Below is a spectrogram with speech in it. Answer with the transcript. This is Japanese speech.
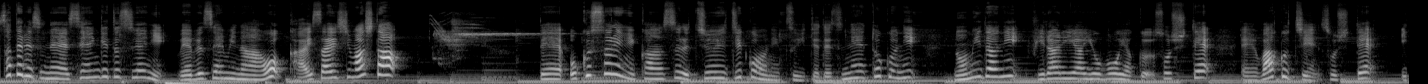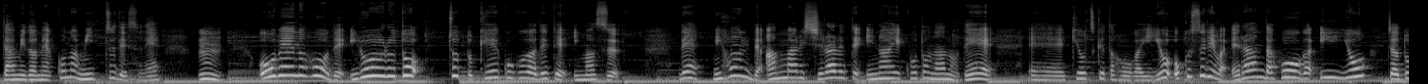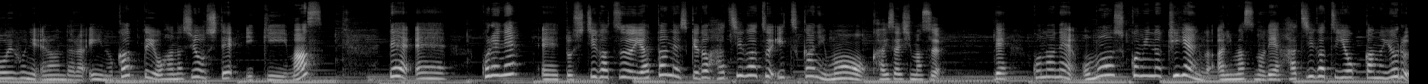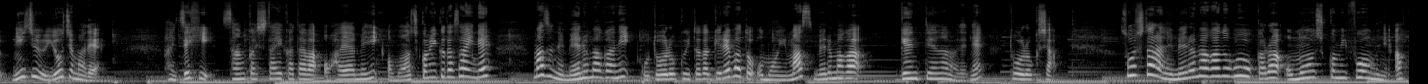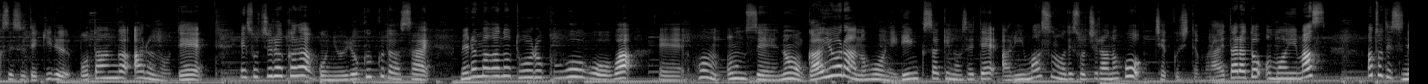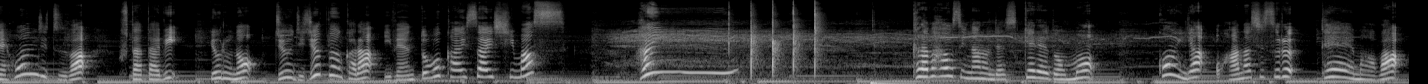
さてですね先月末にウェブセミナーを開催しました。でお薬に関する注意事項についてですね特に飲みダニフィラリア予防薬そして、えー、ワクチンそして痛み止めこの3つですね。うん。欧米の方でいろいろとちょっと警告が出ています。で日本であんまり知られていないことなので、えー、気をつけた方がいいよ。お薬は選んだ方がいいよ。じゃあどういうふうに選んだらいいのかっていうお話をしていきます。で、えー、これね、えーと、7月やったんですけど8月5日にも開催します。でこのねお申し込みの期限がありますので8月4日の夜24時まで。はい、ぜひ参加したい方はお早めにお申し込みくださいね。まずねメルマガにご登録いただければと思います。メルマガ限定なのでね登録者。そうしたらねメルマガの方からお申し込みフォームにアクセスできるボタンがあるのでえそちらからご入力ください。メルマガの登録方法は、えー、本音声の概要欄の方にリンク先載せてありますのでそちらの方チェックしてもらえたらと思います。あとですね本日は再び夜の10時10分からイベントを開催します。はい。クラブハウスになるんですけれども今夜お話しするテーマは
